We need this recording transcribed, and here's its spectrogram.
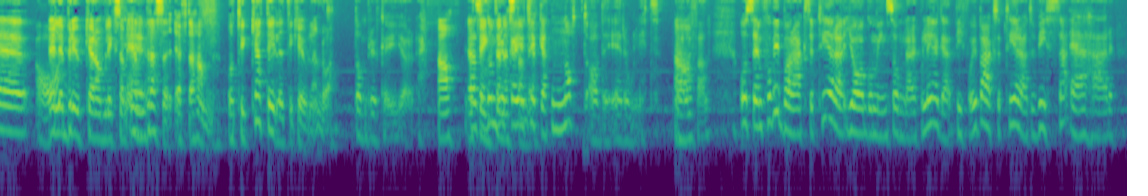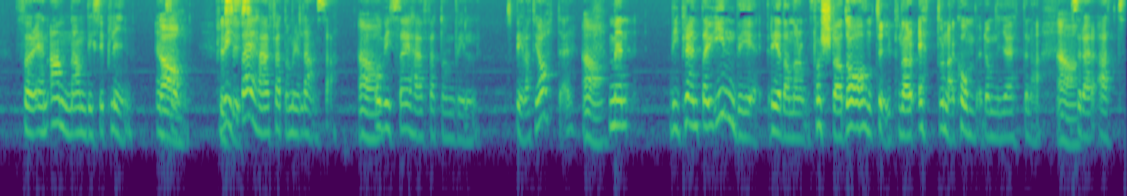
Eh, ja, Eller brukar de liksom ändra sig efterhand och tycka att det är lite kul ändå? de brukar ju göra det. Ja, jag alltså de tänkte brukar ju det. tycka att något av det är roligt i Ja. alla fall. Och sen får vi bara acceptera, jag och min sånglärarkollega, vi får ju bara acceptera att vissa är här för en annan disciplin än Ja, sång. precis. Vissa är här för att de vill dansa. Ja. Och vissa är här för att de vill spela teater. Ja. Men vi präntar ju in det redan när de, första dagen typ, när ettorna kommer, de nya ettorna. Sådär att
